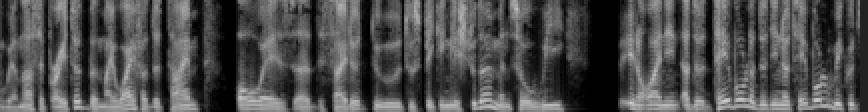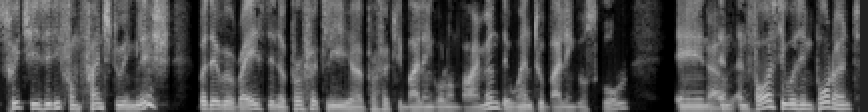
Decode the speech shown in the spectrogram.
we are not separated, but my wife at the time always uh, decided to to speak English to them, and so we, you know, and in, at the table, at the dinner table, we could switch easily from French to English. But they were raised in a perfectly uh, perfectly bilingual environment. They went to bilingual school, and, yeah. and and for us, it was important,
